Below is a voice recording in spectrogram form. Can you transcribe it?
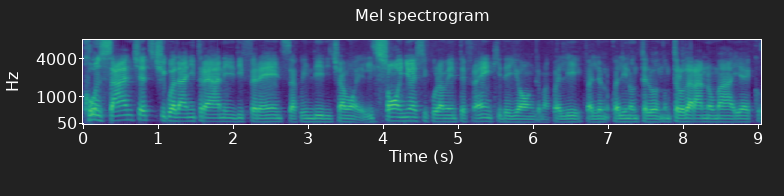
con Sanchez ci guadagni tre anni di differenza, quindi diciamo il sogno è sicuramente Frankie De Jong, ma quelli, quelli, quelli non, te lo, non, te lo, daranno mai. Ecco.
